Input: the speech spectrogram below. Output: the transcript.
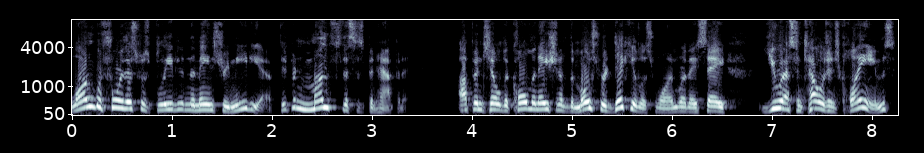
long before this was bleeded in the mainstream media. There's been months this has been happening up until the culmination of the most ridiculous one where they say U.S. intelligence claims,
